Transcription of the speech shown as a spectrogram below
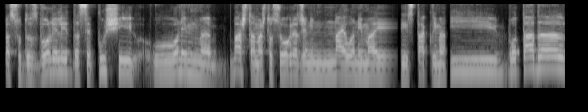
па су дозволили да се пуши у оним баштама што су ограđени најлонима и стаклима. И од тада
